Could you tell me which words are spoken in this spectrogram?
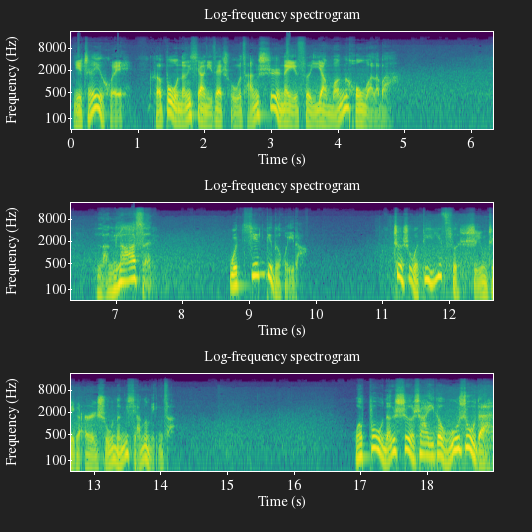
你这回可不能像你在储藏室那一次一样蒙哄我了吧？”狼拉森，我坚定的回答。这是我第一次使用这个耳熟能详的名字。我不能射杀一个无助的、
